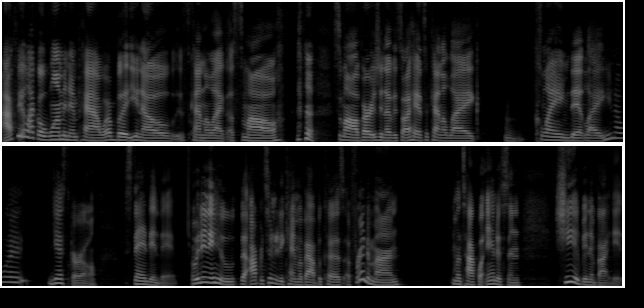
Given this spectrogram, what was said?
I feel like a woman in power, but you know it's kind of like a small, small version of it. So I had to kind of like claim that, like you know what? Yes, girl, stand in that. But anywho, the opportunity came about because a friend of mine, Matakwa Anderson, she had been invited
